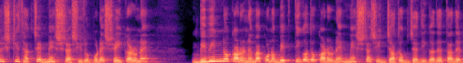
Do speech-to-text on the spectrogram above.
দৃষ্টি থাকছে মেষ রাশির ওপরে, সেই কারণে বিভিন্ন কারণে বা কোনো ব্যক্তিগত কারণে মেষ রাশির জাতক জাতিকাদের তাদের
